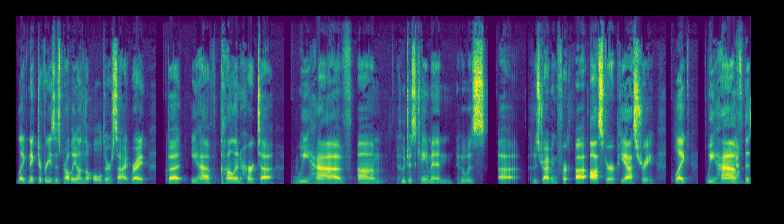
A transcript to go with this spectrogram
like Nyck de Vries is probably on the older side, right? But we have Colton Herta. We have um who just came in who was uh who's driving for uh Oscar Piastri. Like we have yeah. this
